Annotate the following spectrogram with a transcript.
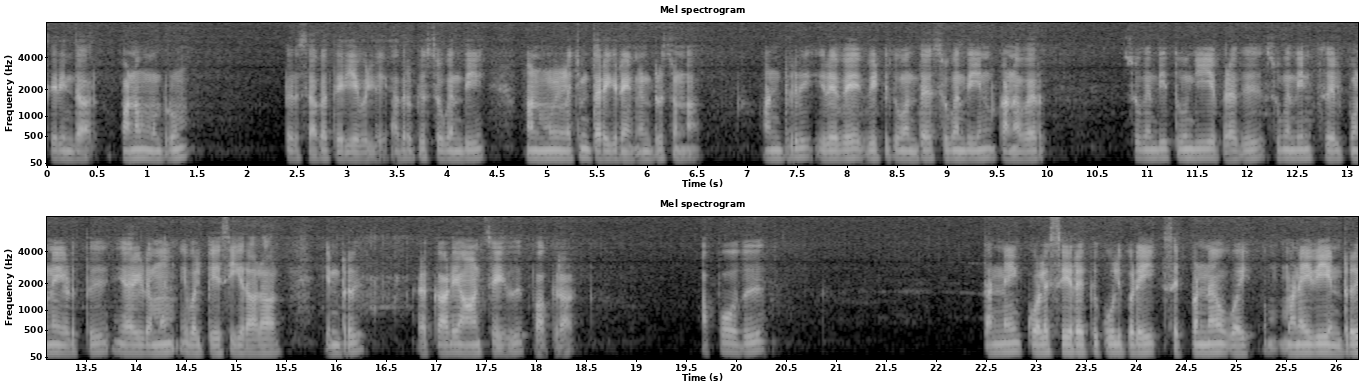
தெரிந்தார். பணம் ஒன்றும் பெருசாக தெரியவில்லை. அதற்கு சுகந்தி நான் மூணு லட்சம் தருகிறேன் என்று சொன்னார். அன்று இரவே வீட்டுக்கு வந்த சுகந்தியின் கணவர் சுகந்தி தூங்கிய பிறகு சுகந்தியின் செல்போனை எடுத்து யாரிடமும் இவள் பேசுகிறாளா என்று ரெக்கார்டை ஆன் செய்து பார்க்கிறாள். அப்போது தன்னை கொலை செய்யறதுக்கு கூலிப்படை செட் பண்ண வை மனைவி என்று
